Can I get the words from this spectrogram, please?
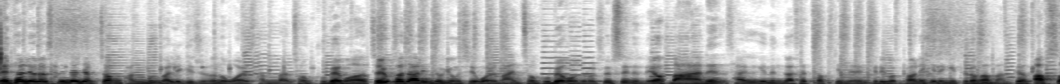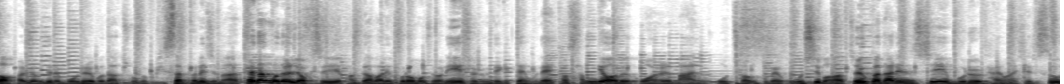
렌탈료는 상년 약정 방문 관리 기준 월 31,900원, 제휴카드 할인 적용 시 월 11,900원으로 쓸 수 있는데요. 많은 살균 기능과 세척 기능 그리고 편의 기능이 들어간 만큼 앞서 설명드린 모델보다 조금 비싼 편이지만 해당 모델 역시 반값 할인 프로모션이 적용되기 때문에 첫 3개월은 월 15,950원, 제휴카드 할인 시 무료로 사용하실 수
